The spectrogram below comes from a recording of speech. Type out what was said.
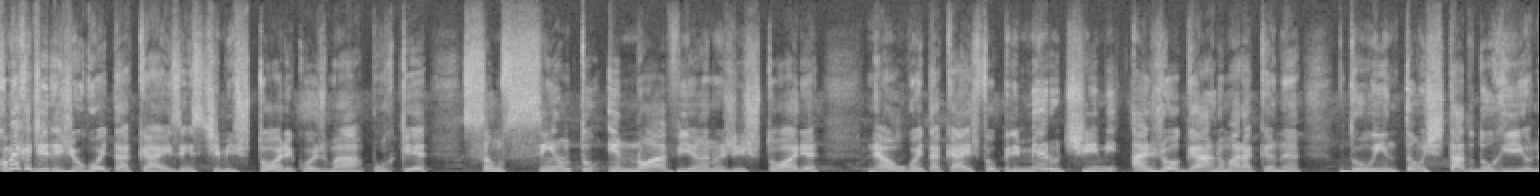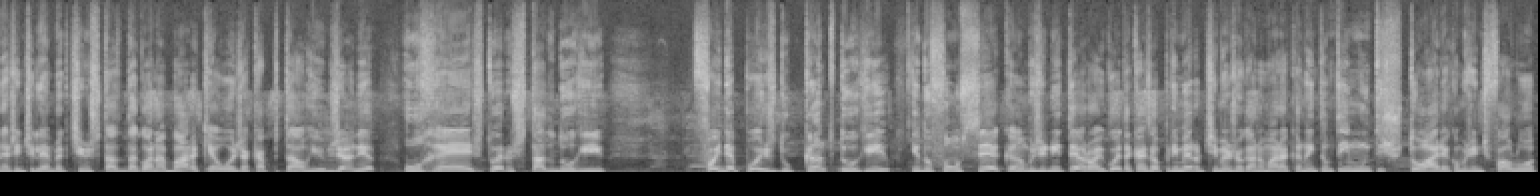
Como é que dirigiu o Goitacás em esse time histórico, Osmar? Porque são 109 anos de história, né? O Goitacás foi o primeiro time a jogar no Maracanã do então estado do Rio, né? A gente lembra que tinha o estado da Guanabara, que é hoje a capital Rio de Janeiro, o resto era o estado do Rio foi depois do Canto do Rio e do Fonseca, ambos de Niterói. Goitacás é o primeiro time a jogar no Maracanã, então tem muita história, como a gente falou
